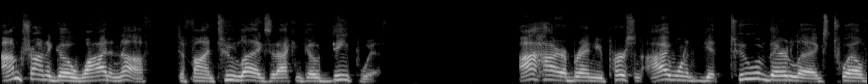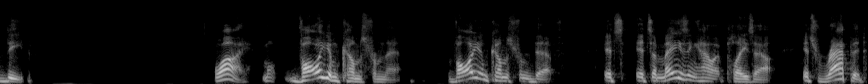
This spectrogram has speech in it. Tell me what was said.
I'm trying to go wide enough to find two legs that I can go deep with. I hire a brand new person, I want to get two of their legs 12 deep. Why? Well, volume comes from that. Volume comes from depth. It's it's amazing how it plays out. It's rapid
